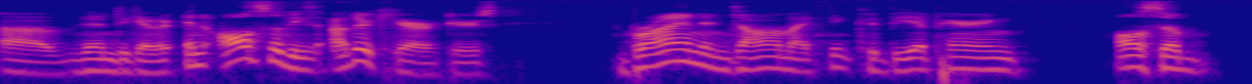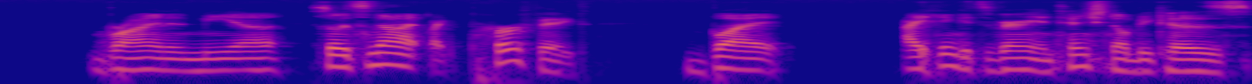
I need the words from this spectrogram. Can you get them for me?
of them together. And also these other characters. Brian and Dom, I think, could be a pairing. Also, Brian and Mia. So it's not like perfect, but I think it's very intentional because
